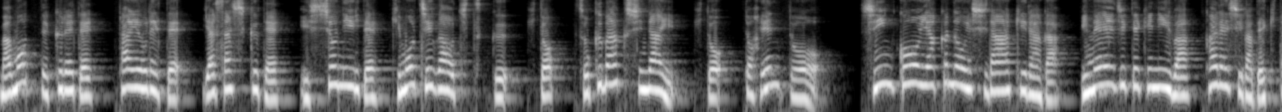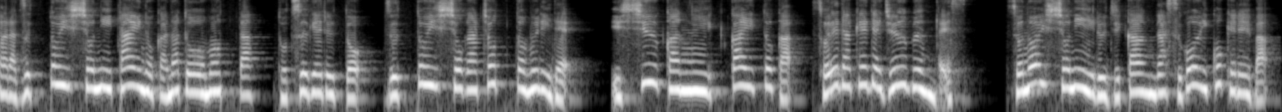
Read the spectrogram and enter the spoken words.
守ってくれて、頼れて、優しくて、一緒にいて気持ちが落ち着く人、束縛しない人、と返答。進行役の石田明が、イメージ的には彼氏ができたらずっと一緒にいたいのかなと思った、と告げると、ずっと一緒がちょっと無理で、一週間に一回とか、それだけで十分です。その一緒にいる時間がすごい濃ければ、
